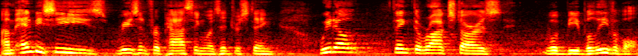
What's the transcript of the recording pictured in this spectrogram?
Um, NBC's reason for passing was interesting. We don't think the rock stars would be believable,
